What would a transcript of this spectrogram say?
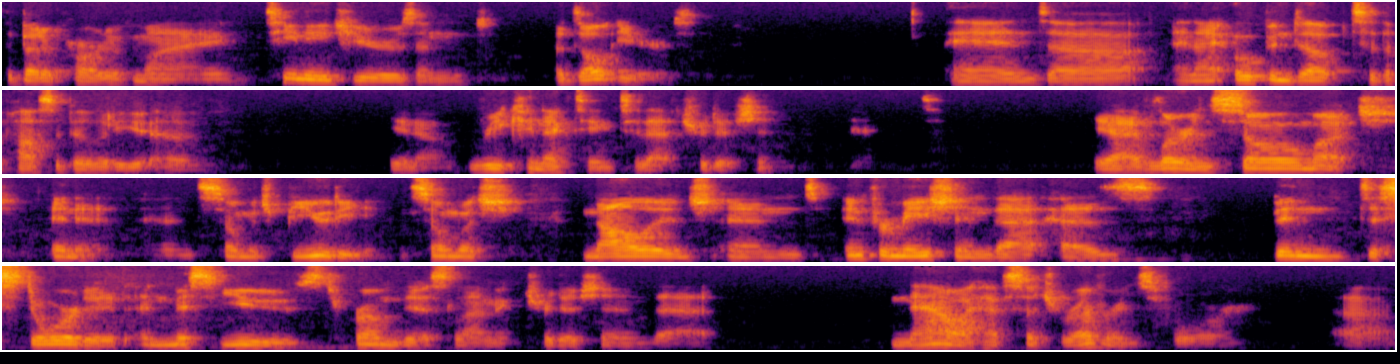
the better part of my teenage years and adult years. And uh, and I opened up to the possibility of, you know, reconnecting to that tradition. And yeah, I've learned so much in it, and so much beauty, and so much knowledge and information that has been distorted and misused from the Islamic tradition that now I have such reverence for. Um,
